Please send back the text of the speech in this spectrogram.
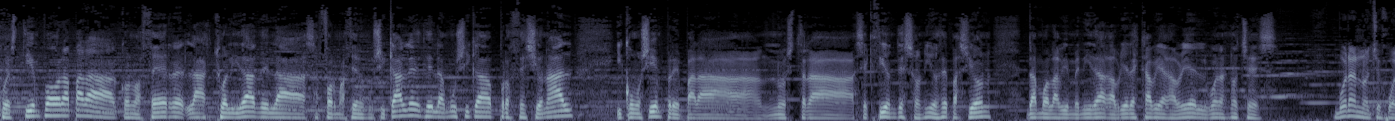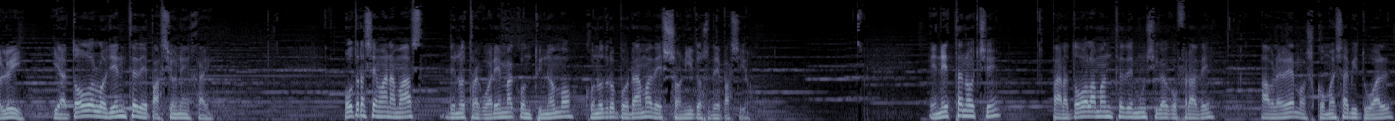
Pues tiempo ahora para conocer la actualidad de las formaciones musicales, de la música profesional y como siempre para nuestra sección de sonidos de pasión damos la bienvenida a Gabriel Escabia. Gabriel, buenas noches. Buenas noches Juan Luis y a todos los oyentes de Pasión en Jai. Otra semana más de nuestra cuarema continuamos con otro programa de sonidos de pasión. En esta noche, para todo el amante de música cofrade, hablaremos como es habitual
